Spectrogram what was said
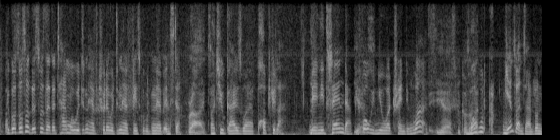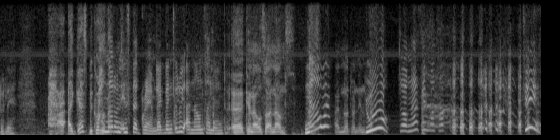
Because also this was at a time where we didn't have twitter we didn't have facebook we didn't have insta. Right. But you guys were popular benitrenda before Yes. we knew what trending was yes because what of would ah, yenziwa njani loo nto le I, I guess because i'm not on instagram like ben, uyi-announcer le a uh, can i also announce Now? i'm not on Instagram. Jonga sewhatsapp jeez.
